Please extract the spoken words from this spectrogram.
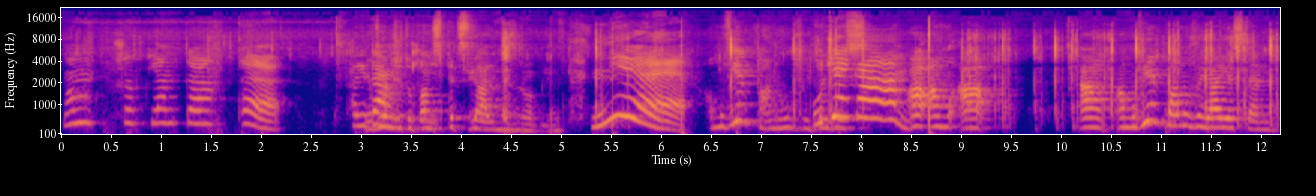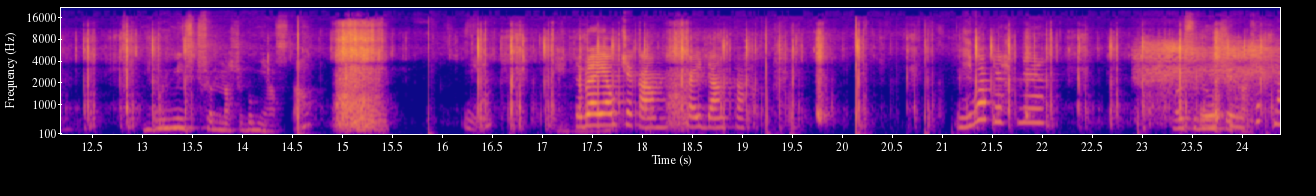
Mam przepięte te Ja wiem, że to pan specjalnie zrobił. Nie! A mówiłem panu, że ja Uciekam! Jest... A, a, a, a, a mówiłem panu, że ja jestem burmistrzem naszego miasta. Nie. Dobra, ja uciekam w kajdankach. Złapiesz mnie, Możesz to sobie uciekać. ucieknę.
